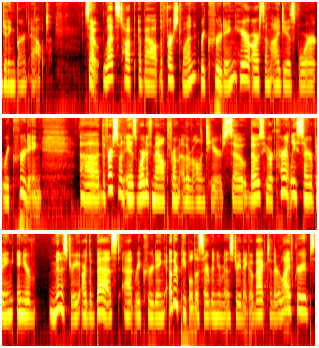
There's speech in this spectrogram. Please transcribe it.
getting burnt out. So let's talk about the first one recruiting. Here are some ideas for recruiting. Uh, the first one is word of mouth from other volunteers. So, those who are currently serving in your ministry are the best at recruiting other people to serve in your ministry. They go back to their life groups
